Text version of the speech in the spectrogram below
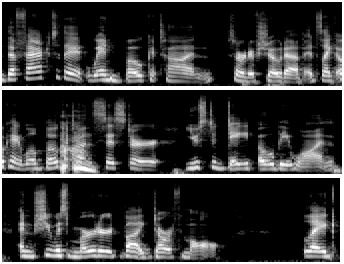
the fact that when Bo-Katan sort of showed up, it's like, okay, well, Bo-Katan's sister used to date Obi-Wan, and she was murdered by Darth Maul. Like,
